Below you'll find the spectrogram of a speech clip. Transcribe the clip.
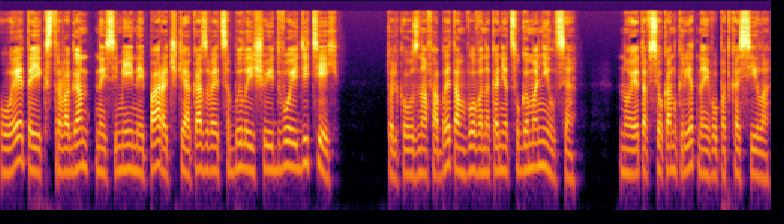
У этой экстравагантной семейной парочки, оказывается, было еще и двое детей. Только узнав об этом, Вова наконец угомонился. Но это все конкретно его подкосило.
